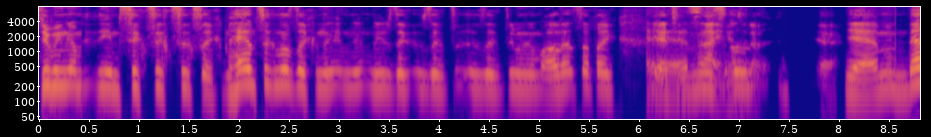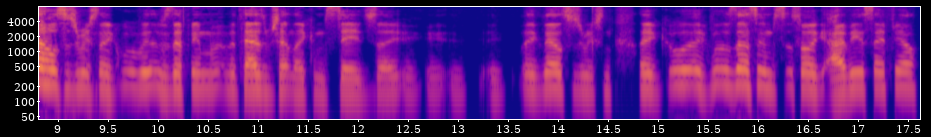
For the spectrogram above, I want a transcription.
doing um, the six six six like hand signals, like he was like he was like, he was like doing all that stuff, like yeah, it's insane, so, isn't it? Yeah, yeah. I mean, that whole situation like was definitely a thousand percent like him staged. Like, like that whole situation, like, like was that so like obvious? I feel.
